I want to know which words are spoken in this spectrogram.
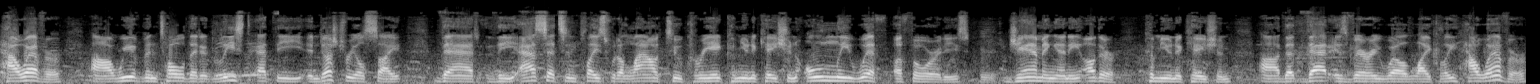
However, uh, we have been told that at least at the industrial site, that the assets in place would allow to create communication only with authorities, jamming any other communication. Uh, that that is very well likely. However,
